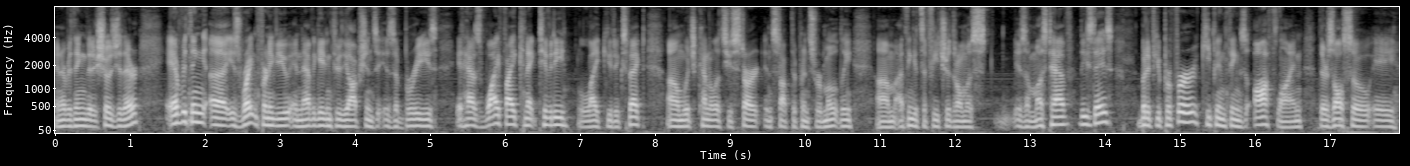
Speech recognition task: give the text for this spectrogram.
and everything that it shows you there. Everything uh, is right in front of you, and navigating through the options is a breeze. It has Wi Fi connectivity, like you'd expect, um, which kind of lets you start and stop the prints remotely. Um, I think it's a feature that almost is a must have these days. But if you prefer keeping things offline, there's also a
